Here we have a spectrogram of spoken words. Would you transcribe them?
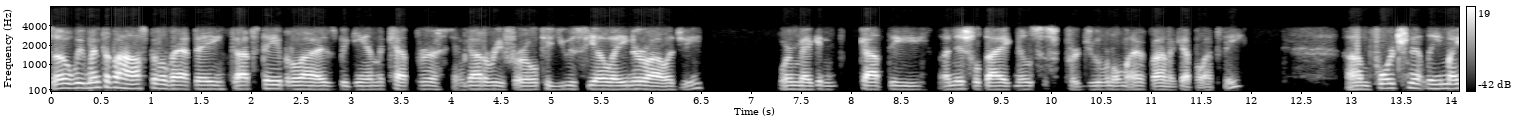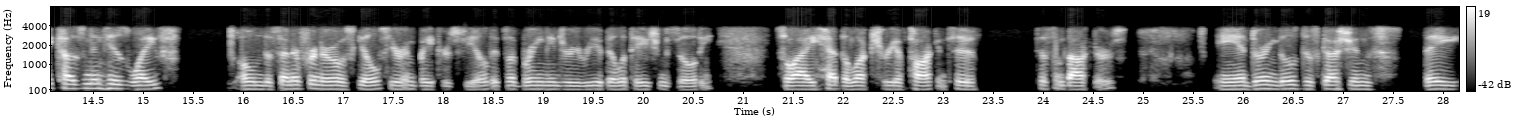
So we went to the hospital that day, got stabilized, began the Keppra, and got a referral to UCLA Neurology, where Megan got the initial diagnosis for juvenile myoclonic epilepsy. Um, fortunately, my cousin and his wife own the Center for Neuroskills here in Bakersfield. It's a brain injury rehabilitation facility. So I had the luxury of talking to to some doctors and during those discussions, they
